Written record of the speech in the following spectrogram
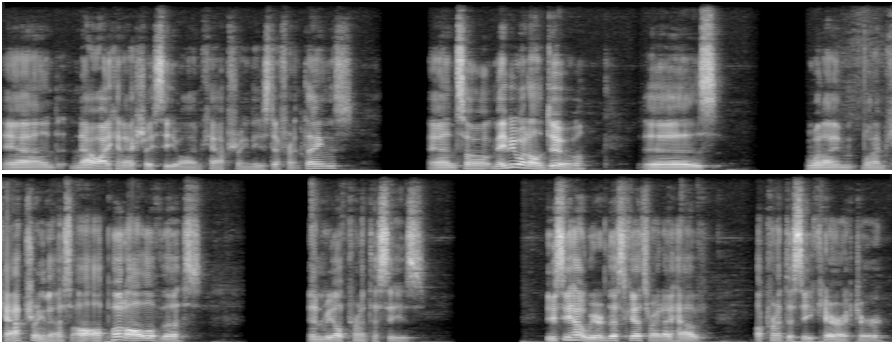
And now I can actually see while I'm capturing these different things. And so maybe what I'll do is when I'm when I'm capturing this, I'll, I'll put all of this in real parentheses. You see how weird this gets, right? I have a parenthesis character,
